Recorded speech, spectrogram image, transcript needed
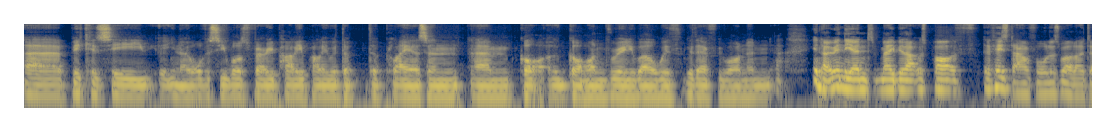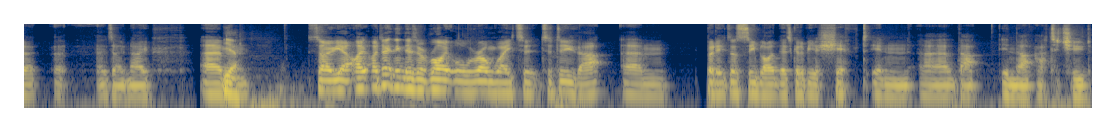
uh, because he, you know, obviously was very pally pally with the, the players and um, got got on really well with, with everyone. And you know, in the end, maybe that was part of, of his downfall as well. I don't uh, I don't know. Um, Yeah. So yeah, I, I don't think there's a right or wrong way to, to do that. Um, but it does seem like there's going to be a shift in uh, that in that attitude.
